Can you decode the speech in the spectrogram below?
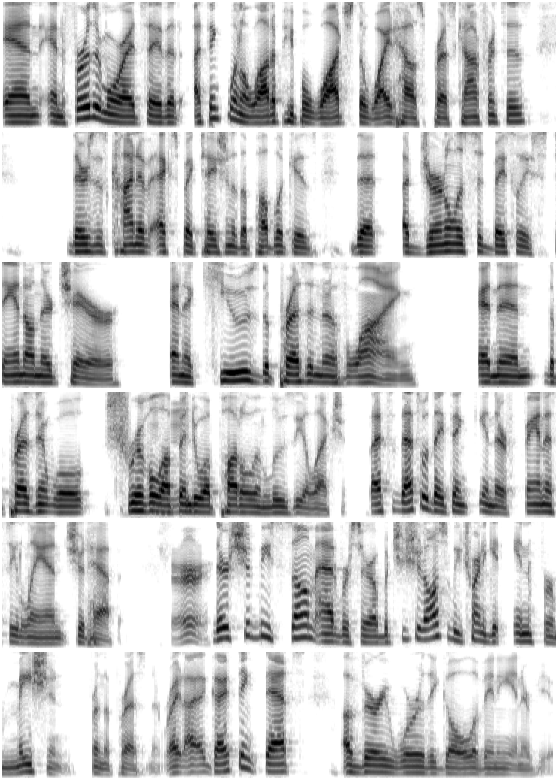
And and furthermore, I'd say that I think when a lot of people watch the White House press conferences, there's this kind of expectation of the public is that a journalist should basically stand on their chair and accuse the president of lying and then the president will shrivel mm-hmm. up into a puddle and lose the election. That's that's what they think in their fantasy land should happen. Sure. There should be some adversarial, but you should also be trying to get information from the president, right? I, I think that's a very worthy goal of any interview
